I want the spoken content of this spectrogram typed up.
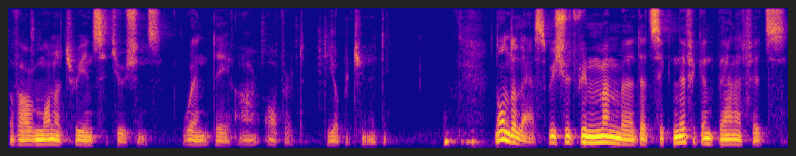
of our monetary institutions when they are offered the opportunity. Nonetheless, we should remember that significant benefits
